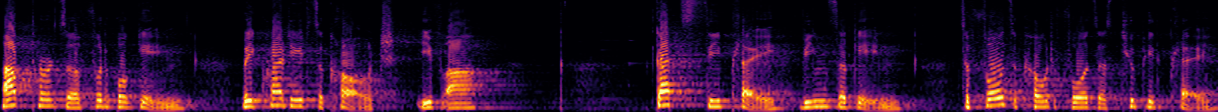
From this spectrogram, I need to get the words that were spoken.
After the football game, we credit the coach if a gutsy play wins the game. The fault coach for the stupid play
